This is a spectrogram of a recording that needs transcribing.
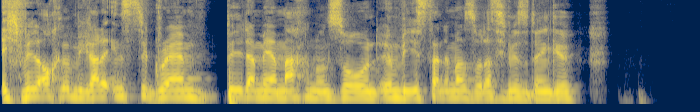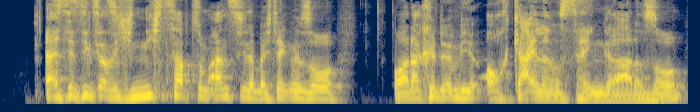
ich will auch irgendwie gerade Instagram-Bilder mehr machen und so. Und irgendwie ist dann immer so, dass ich mir so denke, es ist jetzt nichts, dass ich nichts habe zum Anziehen, aber ich denke mir so, boah, da könnte irgendwie auch Geileres hängen gerade so.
